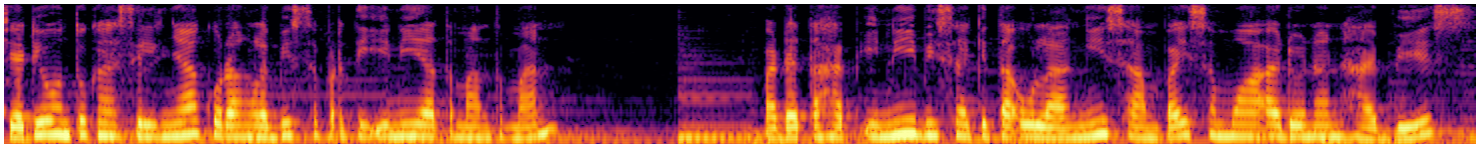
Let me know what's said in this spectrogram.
Jadi untuk hasilnya kurang lebih seperti ini ya teman-teman. Pada tahap ini bisa kita ulangi sampai semua adonan habis.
